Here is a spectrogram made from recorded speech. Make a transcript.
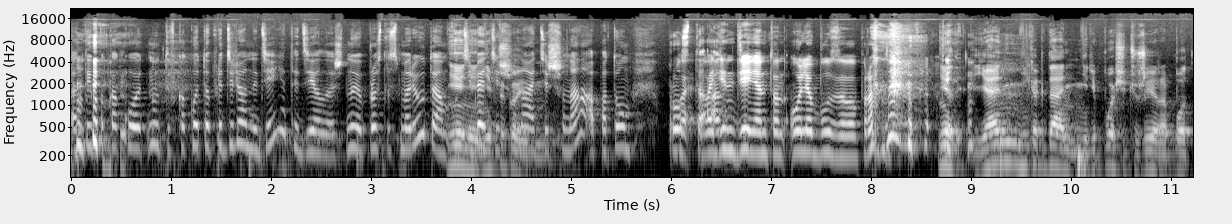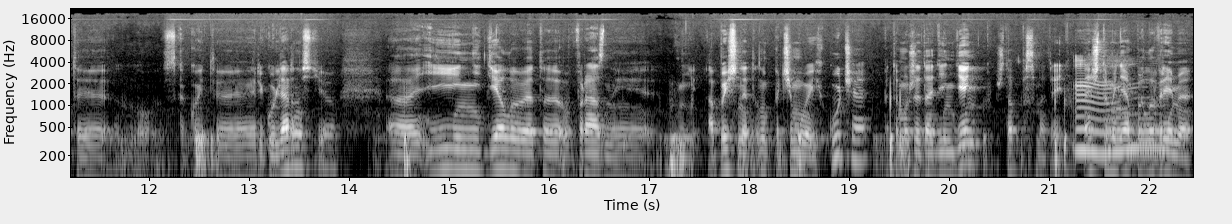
А ты по какой, ну ты в какой-то определенный день это делаешь? Ну я просто смотрю, там Не-не, у тебя в тишина, какой. тишина, а потом В- просто В один день, Антон, Оля Бузова просто. Нет, я никогда не репощу чужие работы ну, с какой-то регулярностью и не делаю это в разные дни. Обычно это, ну, почему их куча? Потому что это один день, чтобы посмотреть. Значит, у меня было время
